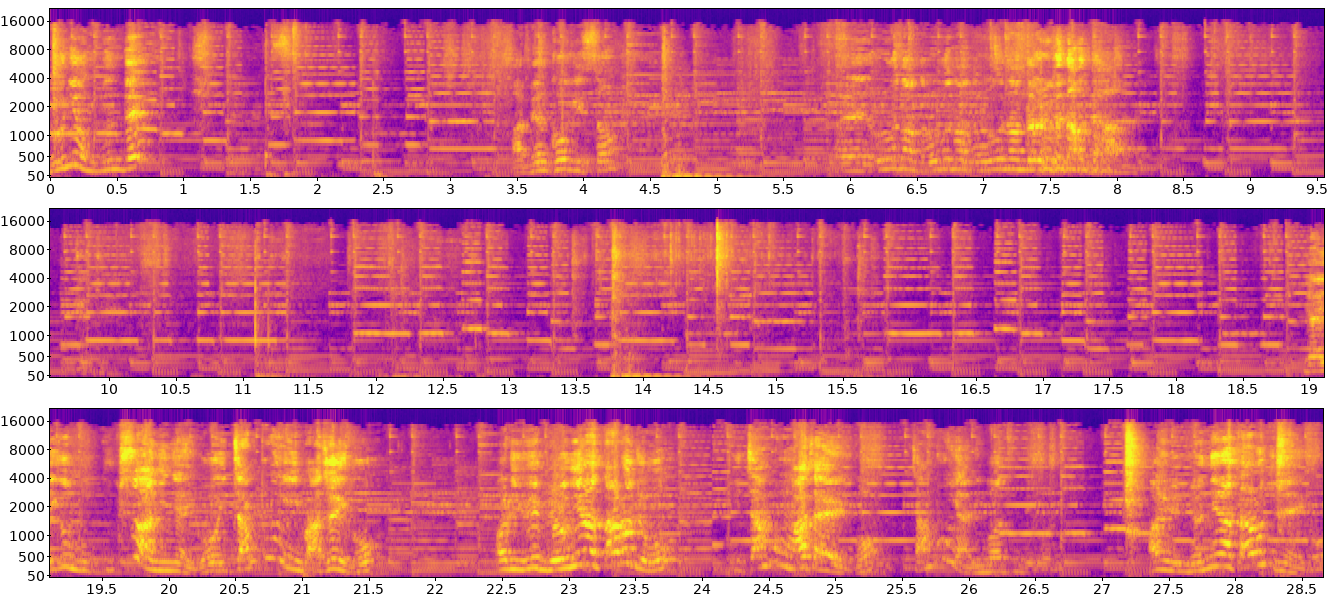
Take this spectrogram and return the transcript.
면이 없는데? 아, 면 거기 있어? 에, 울고 나온다, 울고 나온다, 울고 나온다, 울고 나온다. 야 이거 뭐 국수 아니냐 이거? 이 짬뽕이 맞아 이거? 아니 왜 면이랑 따로 줘? 이 짬뽕 맞아요 이거? 짬뽕이 아닌 것 같은데 이거 아니 왜 면이랑 따로 주냐 이거?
